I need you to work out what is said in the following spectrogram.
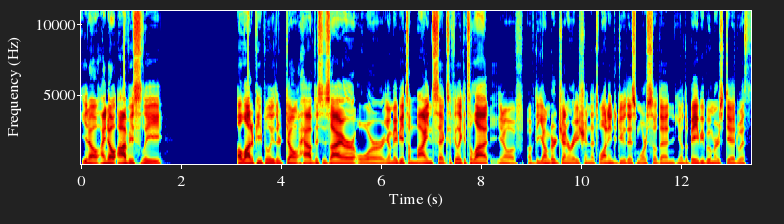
You know, I know obviously a lot of people either don't have this desire or you know maybe it's a mindset 'cause i feel like it's a lot you know of of the younger generation that's wanting to do this more so than you know the baby boomers did with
